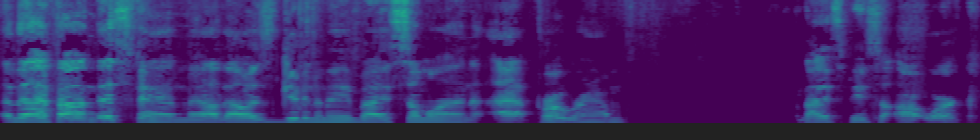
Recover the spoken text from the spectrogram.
and then I found this fan mail that was given to me by someone at program. Nice piece of artwork.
